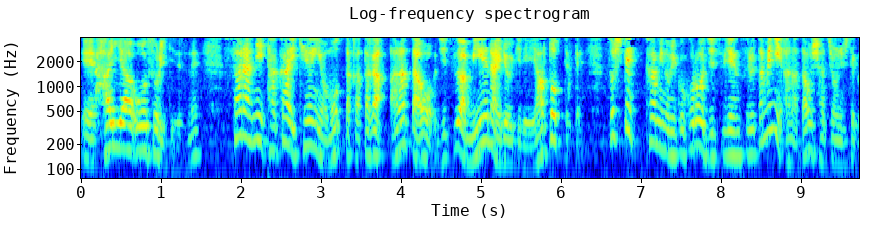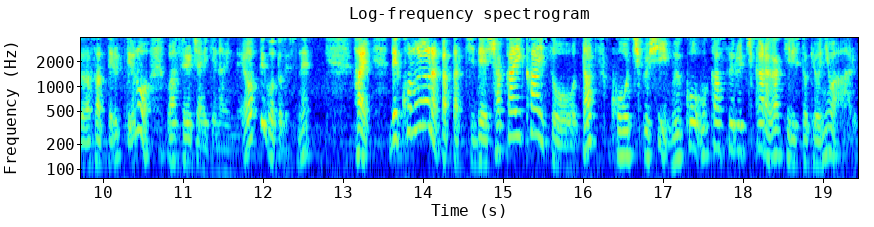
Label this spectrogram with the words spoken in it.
えー、ハイヤーオーソリティですね。さらに高い権威を持った方があなたを実は見えない領域で雇ってて、そして神の御心を実現するためにあなたを社長にしてくださってるっていうのを忘れちゃいけないんだよっていうことですね。はい。で、このような形で社会階層を脱構築し無効化する力がキリスト教にはある。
